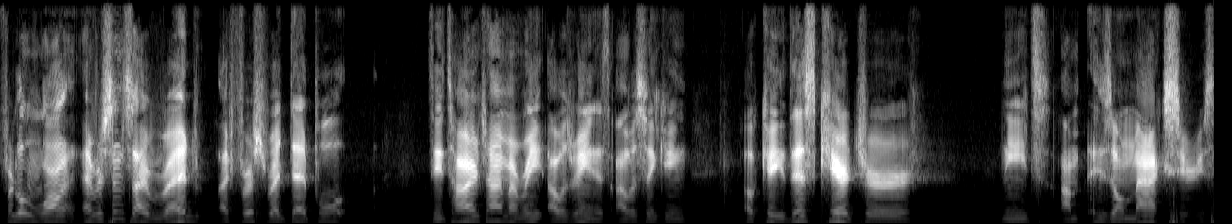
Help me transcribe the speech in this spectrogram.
for the long ever since I read I first read Deadpool, the entire time I re- I was reading this, I was thinking, okay, this character needs um, his own Max series.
